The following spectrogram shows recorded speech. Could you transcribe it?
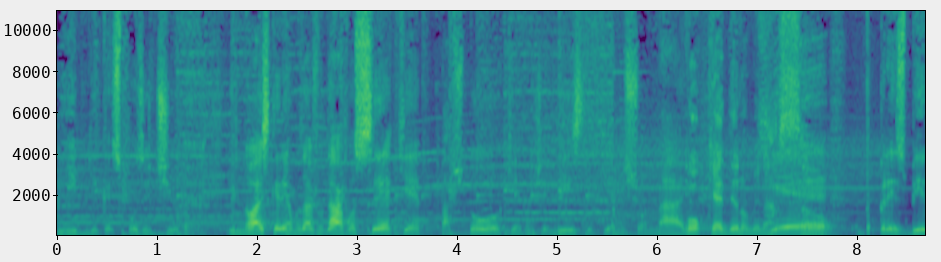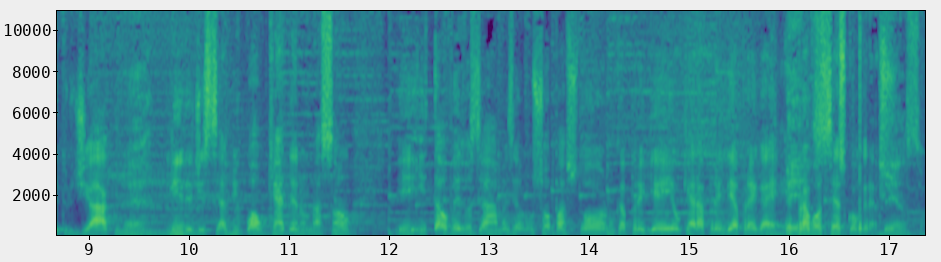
bíblica expositiva. E nós queremos ajudar você que é pastor, que é evangelista, que é missionário, qualquer denominação, que é presbítero, diácono, é. líder de célula, de qualquer denominação e, e, talvez você, ah, mas eu não sou pastor, nunca preguei, eu quero aprender a pregar. Benção, é para vocês, Congresso. Benção,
